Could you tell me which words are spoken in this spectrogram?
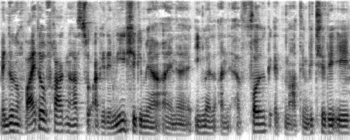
wenn du noch weitere Fragen hast zur Akademie, schicke mir eine E-Mail an erfolg.martinwitsche.de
